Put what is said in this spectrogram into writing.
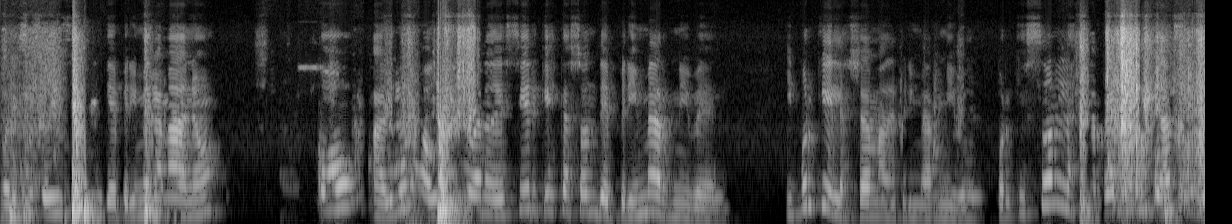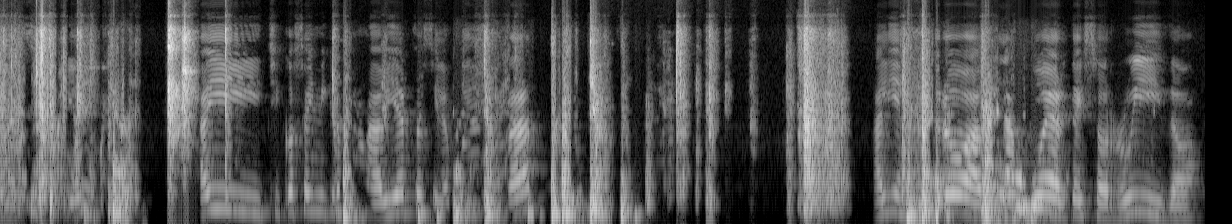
por eso se dice de primera mano, o algunos autores van a decir que estas son de primer nivel. ¿Y por qué las llama de primer nivel? Porque son las que realmente hacen el acción Hay, chicos, hay micrófonos abiertos, si los pueden cerrar. Alguien entró a abrir la puerta, hizo ruido.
